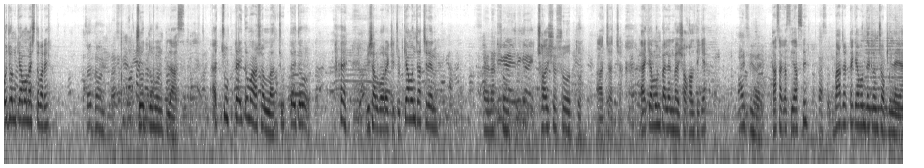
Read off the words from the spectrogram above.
ওজন কেমন আসতে পারে? চোদ্দ মন প্লাস চুটটাই তো মাশাল্লাহ চুটটাই তো বিশাল বড় একটি চুট। কেমন চাচ্ছিলেন ছয়শো সত্তর। আচ্ছা আচ্ছা। কেমন পেলেন ভাই সকাল থেকে? কাছাকাছি আছে? বাজারটা কেমন দেখলেন সব মিলাইয়া?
